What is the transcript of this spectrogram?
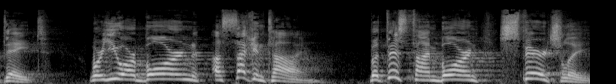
date where you are born a second time, but this time born spiritually.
